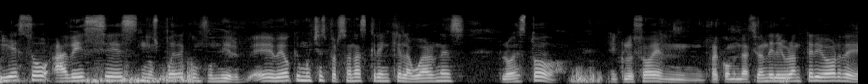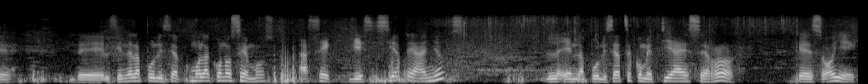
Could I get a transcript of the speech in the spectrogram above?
Y eso a veces nos puede confundir. Eh, veo que muchas personas creen que el awareness lo es todo. Incluso en recomendación del libro anterior de del fin de la publicidad como la conocemos, hace 17 años en la publicidad se cometía ese error, que es, oye,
